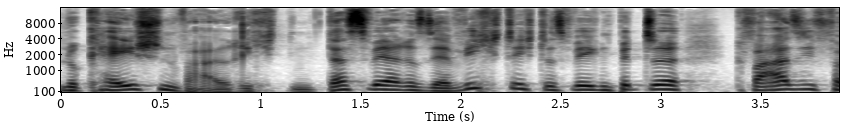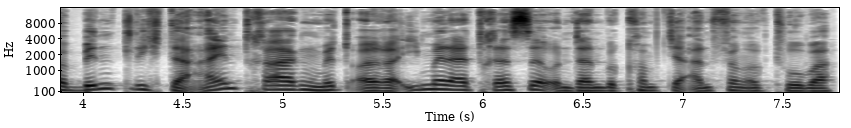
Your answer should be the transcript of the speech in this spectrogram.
Location-Wahl richten. Das wäre sehr wichtig, deswegen bitte quasi verbindlich da eintragen mit eurer E-Mail-Adresse und dann bekommt ihr Anfang Oktober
